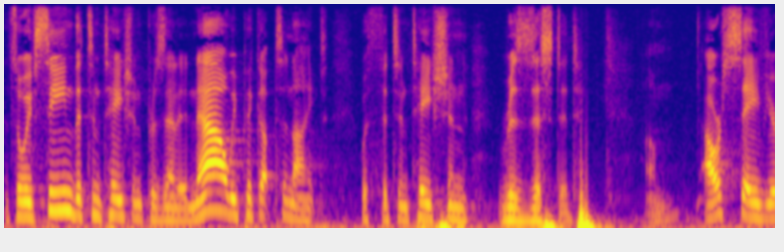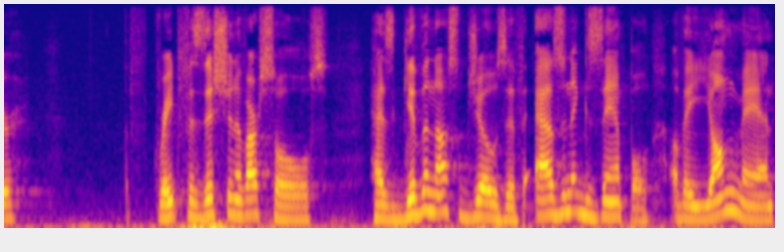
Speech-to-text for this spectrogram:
And so we've seen the temptation presented. Now we pick up tonight with the temptation resisted. Um, our Savior, the great physician of our souls, has given us Joseph as an example of a young man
